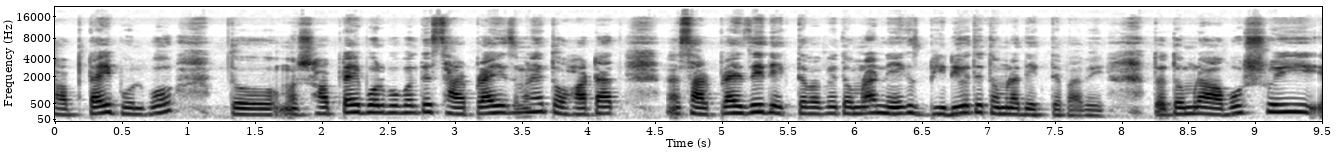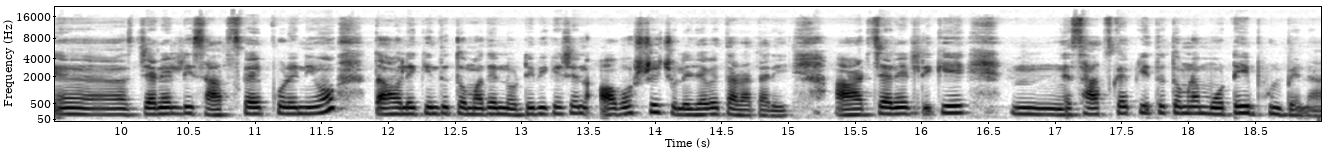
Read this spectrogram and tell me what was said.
সবটাই বলব। তো সবটাই বলব বলতে সারপ্রাইজ মানে তো হঠাৎ সারপ্রাইজেই দেখতে পাবে। তোমরা নেক্সট ভিডিওতে তোমরা দেখতে পাবে। তো তোমরা অবশ্যই চ্যানেলটি সাবস্ক্রাইব করে নিও। তাহলে কিন্তু তোমাদের নোটিফিকেশান অবশ্যই চলে যাবে তাড়াতাড়ি। আর চ্যানেলটিকে সাবস্ক্রাইব কিন্তু তোমরা মোটেই ভুলবে না।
